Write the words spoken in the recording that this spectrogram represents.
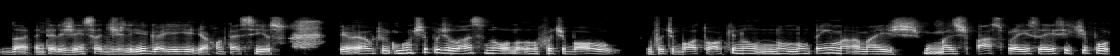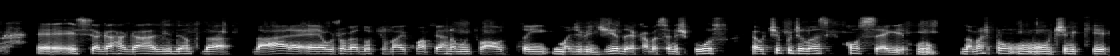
da inteligência desliga e acontece isso. Tem algum tipo de lance no, no, no futebol no futebol atual que não, não, não tem mais, mais espaço para isso. É esse tipo, é, esse agarra-agarra ali dentro da, da área, é o jogador que vai com a perna muito alta em uma dividida e acaba sendo expulso. É o tipo de lance que consegue. Ainda mais para um, um, time que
